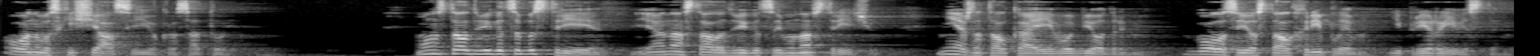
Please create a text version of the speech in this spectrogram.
Он восхищался ее красотой. Он стал двигаться быстрее, и она стала двигаться ему навстречу, нежно толкая его бедрами. Голос ее стал хриплым и прерывистым.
